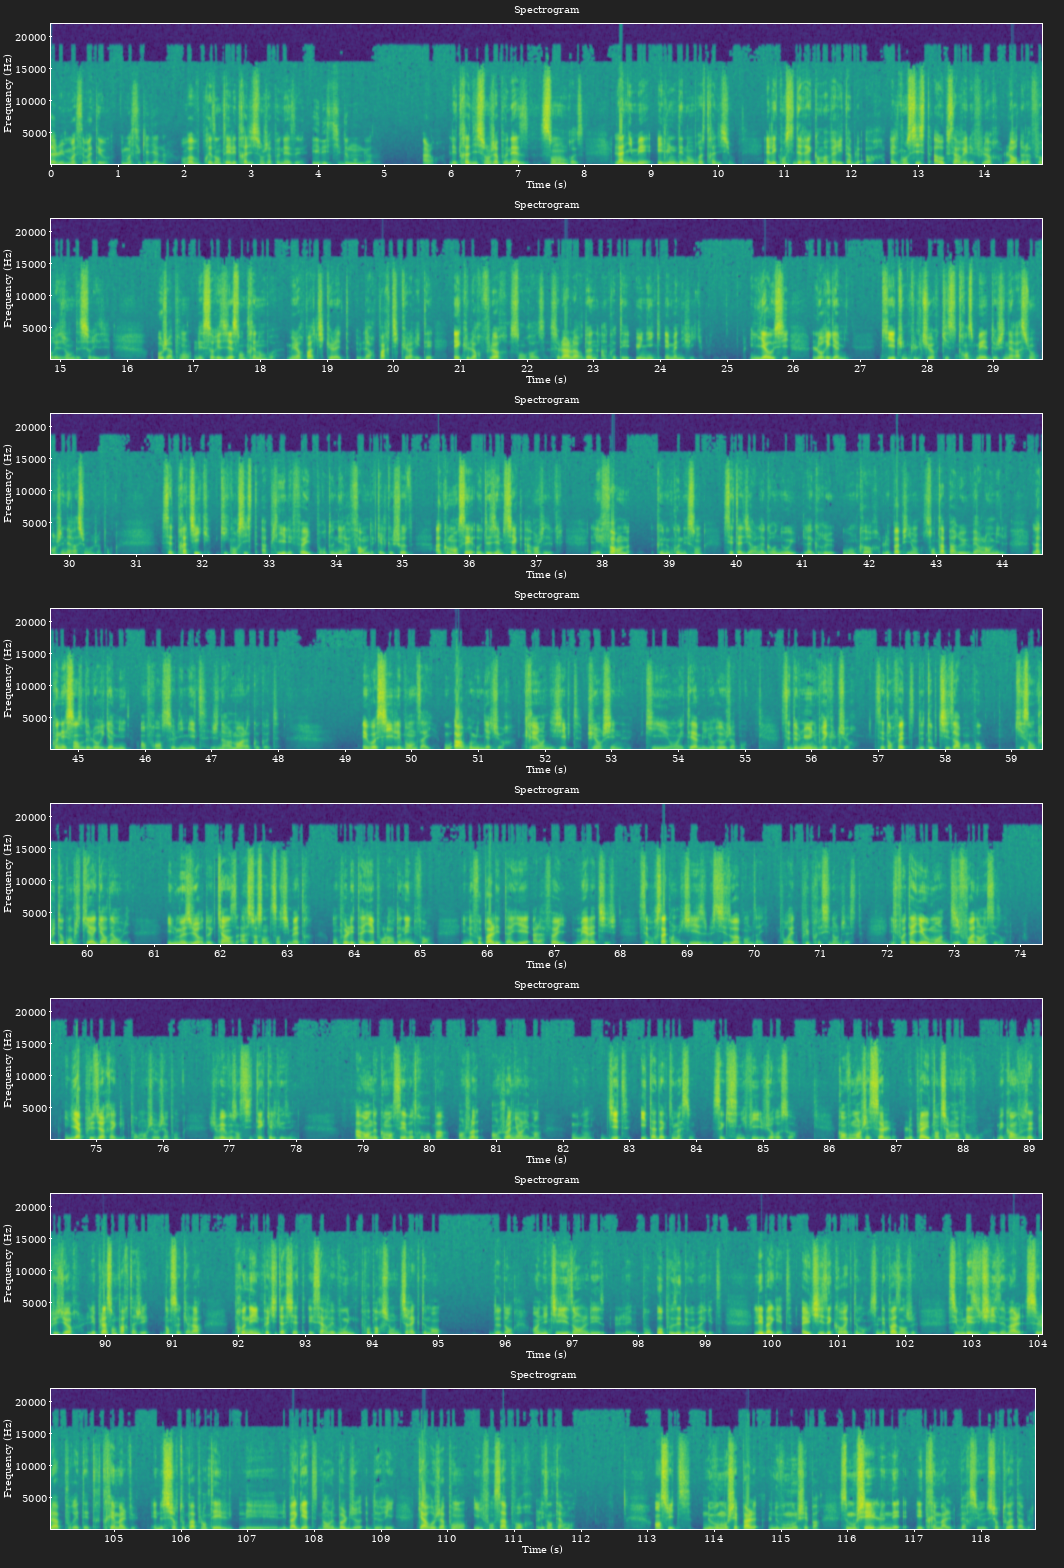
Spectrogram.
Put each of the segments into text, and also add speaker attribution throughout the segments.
Speaker 1: Salut, moi c'est Mathéo.
Speaker 2: Et moi c'est Kéliane.
Speaker 1: On va vous présenter les traditions japonaises et...
Speaker 2: Et les styles de manga.
Speaker 1: Alors, les traditions japonaises sont nombreuses. L'anime est l'une des nombreuses traditions. Elle est considérée comme un véritable art. Elle consiste à observer les fleurs lors de la floraison des cerisiers. Au Japon, les cerisiers sont très nombreux, mais leur particularité est que leurs fleurs sont roses. Cela leur donne un côté unique et magnifique. Il y a aussi l'origami, qui est une culture qui se transmet de génération en génération au Japon. Cette pratique, qui consiste à plier les feuilles pour donner la forme de quelque chose, a commencé au IIe siècle avant Jésus-Christ. Les formes que nous connaissons, c'est-à-dire la grenouille, la grue ou encore le papillon, sont apparues vers l'an 1000. La connaissance de l'origami en France se limite généralement à la cocotte. Et voici les bonsaïs, ou arbres miniatures, créés en Égypte puis en Chine, qui ont été améliorés au Japon. C'est devenu une vraie culture. C'est en fait de tout petits arbres en pot qui sont plutôt compliqués à garder en vie. Ils mesurent de 15 à 60 cm. On peut les tailler pour leur donner une forme. Il ne faut pas les tailler à la feuille, mais à la tige. C'est pour ça qu'on utilise le ciseau à bonsaï, pour être plus précis dans le geste. Il faut tailler au moins 10 fois dans la saison. Il y a plusieurs règles pour manger au Japon. Je vais vous en citer quelques-unes. Avant de commencer votre repas, en, en joignant les mains, ou non, dites itadakimasu, ce qui signifie je reçois. Quand vous mangez seul, le plat est entièrement pour vous. Mais quand vous êtes plusieurs, les plats sont partagés. Dans ce cas-là, prenez une petite assiette et servez-vous une proportion directement dedans en utilisant les, bouts opposés de vos baguettes. Les baguettes, à utiliser correctement, ce n'est pas un jeu. Si vous les utilisez mal, cela pourrait être très mal vu. Et ne surtout pas planter les, les baguettes dans le bol de riz, car au Japon, ils font ça pour les enterrements. Ensuite, ne vous mouchez pas. Ne vous mouchez pas. Se moucher, le nez est très mal perçu, surtout à table.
